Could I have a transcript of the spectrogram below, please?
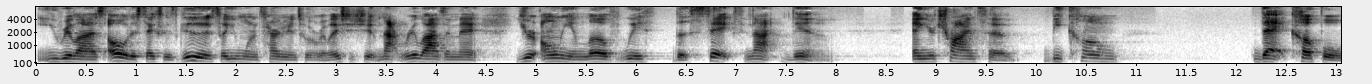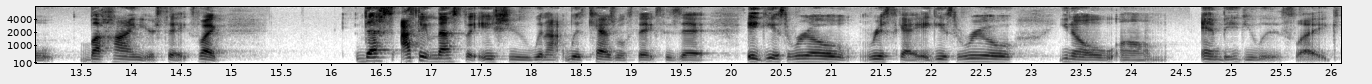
you realize, oh, the sex is good, so you want to turn it into a relationship, not realizing that you're only in love with the sex, not them. And you're trying to become that couple behind your sex. Like that's I think that's the issue when I with casual sex is that it gets real risque. It gets real, you know, um ambiguous like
